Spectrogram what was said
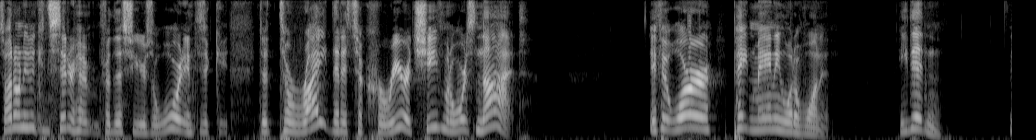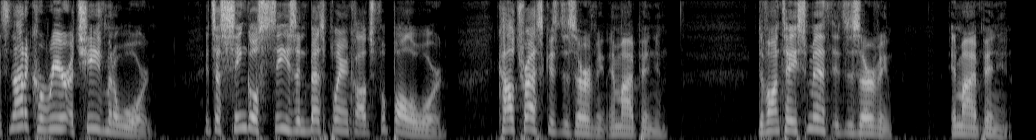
So I don't even consider him for this year's award. And to, to, to write that it's a career achievement award, it's not. If it were, Peyton Manning would have won it. He didn't. It's not a career achievement award. It's a single season best player in college football award. Kyle Trask is deserving, in my opinion. DeVonta Smith is deserving, in my opinion.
